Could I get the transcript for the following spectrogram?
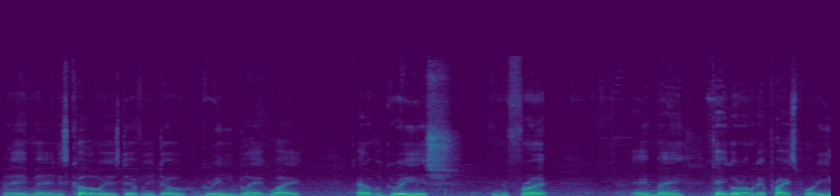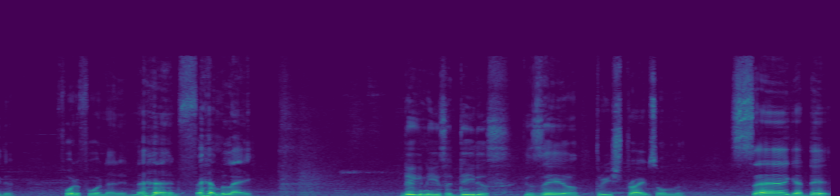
Hey man, this colorway is definitely dope. Green, black, white, kind of a grayish in the front. Hey man, can't go wrong with that price point either. $44.99, family. Digging these Adidas Gazelle, three stripes on the side. Got that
